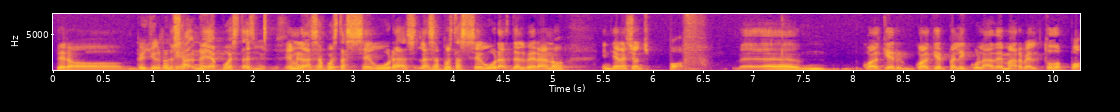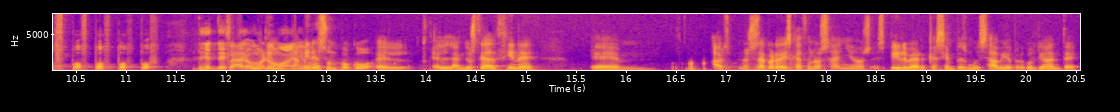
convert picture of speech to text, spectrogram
Pero, Pero yo creo no, que- sa- no hay apuestas. Las apuestas seguras, las apuestas seguras del verano, Indiana Jones, pof. Eh, cualquier, cualquier película de Marvel, todo pof, pof, pof, pof, pof. De, de Claro, este último bueno, año. también es un poco el, el- la industria del cine. eh, no sé si os acordáis que hace unos años Spielberg, que siempre es muy sabio, pero que últimamente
